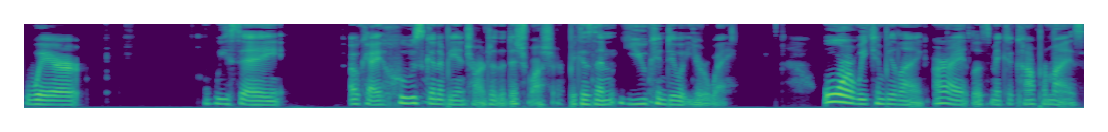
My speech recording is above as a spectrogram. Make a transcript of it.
where we say, okay, who's going to be in charge of the dishwasher? Because then you can do it your way. Or we can be like, all right, let's make a compromise.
